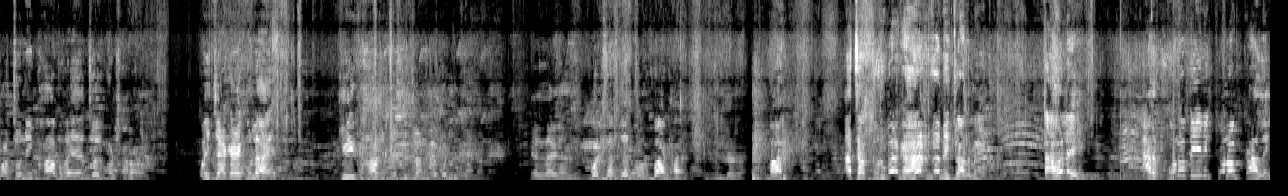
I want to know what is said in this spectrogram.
পচনী ভাব হয়, জৈব সার হয়, ওই জায়গাগুলায় কি ঘাস বেশি জন্মে বলুন বলছেন যে দুর্বা ঘাস বাহ! আচ্ছা দুর্বা ঘাস যদি জন্মে, তাহলে আর কোনোদিন কোনো কালে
